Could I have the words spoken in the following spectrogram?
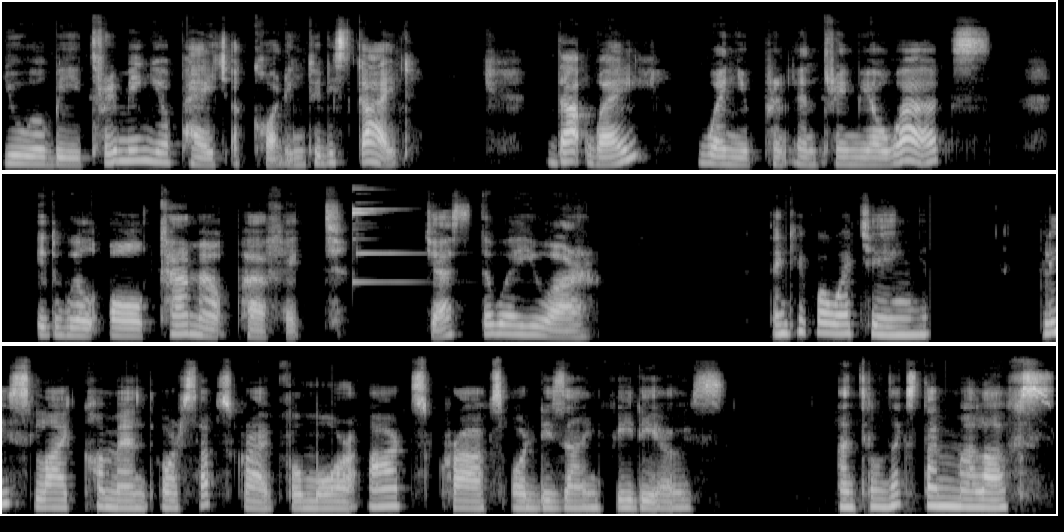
You will be trimming your page according to this guide. That way, when you print and trim your works, it will all come out perfect, just the way you are. Thank you for watching. Please like, comment, or subscribe for more arts, crafts, or design videos. Until next time, my loves.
